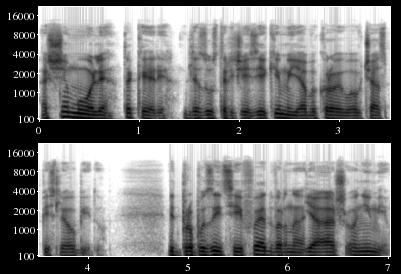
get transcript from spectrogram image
а ще Молі та Керрі, для зустрічі з якими я викроював час після обіду. Від пропозиції Федверна я аж онімів.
